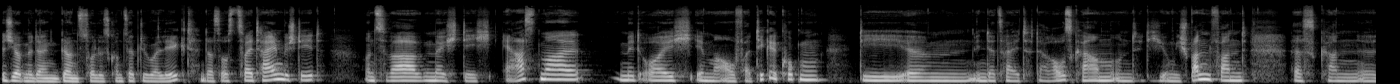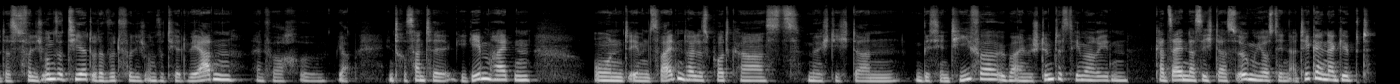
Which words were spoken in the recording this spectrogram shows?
Ich habe mir da ein ganz tolles Konzept überlegt, das aus zwei Teilen besteht. Und zwar möchte ich erstmal mit euch immer auf Artikel gucken, die ähm, in der Zeit da rauskamen und die ich irgendwie spannend fand. Das kann, äh, das ist völlig unsortiert oder wird völlig unsortiert werden. Einfach äh, ja, interessante Gegebenheiten. Und im zweiten Teil des Podcasts möchte ich dann ein bisschen tiefer über ein bestimmtes Thema reden. Kann sein, dass sich das irgendwie aus den Artikeln ergibt.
